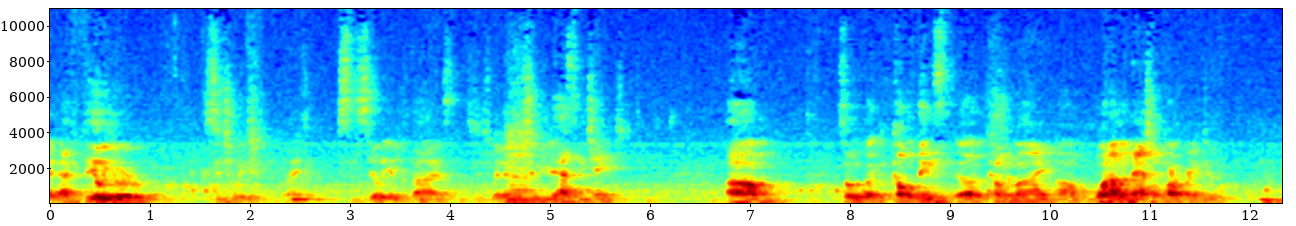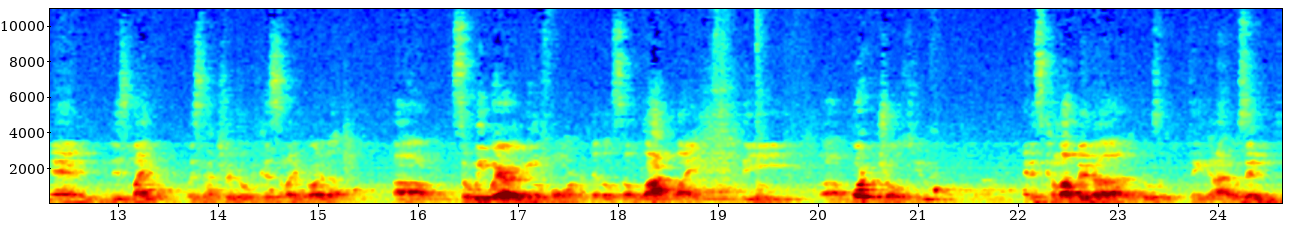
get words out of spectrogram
I, I, I feel your situation, right? Sincerely empathize. It, should be, it has to be changed. Um, so a couple things uh, come to mind. Um, one, I'm a national park ranger, and this might, it's not trivial because somebody brought it up. Um, so we wear a uniform that looks a lot like the uh, Border Patrol's uniform. And it's come up in, uh, it was a thing, I- it was in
